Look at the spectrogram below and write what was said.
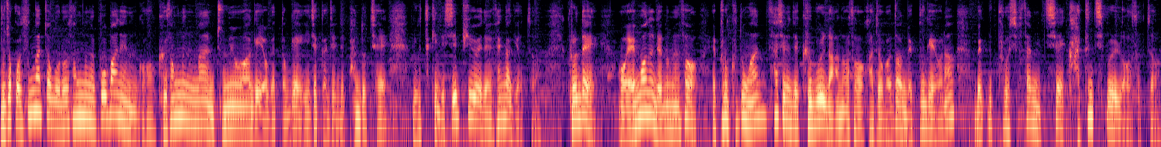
무조건 순간적으로 성능을 뽑아내는 거, 그 성능만 중요하게 여겼던 게 이제까지 이제 반도체, 그리고 특히 이제 CPU에 대한 생각이었죠. 그런데 어, M1을 내놓으면서 애플은 그동안 사실 이제 급을 나눠 서 가져가던 맥북 에어랑 맥북 프로 13인치에 같은 칩을 넣었었죠.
